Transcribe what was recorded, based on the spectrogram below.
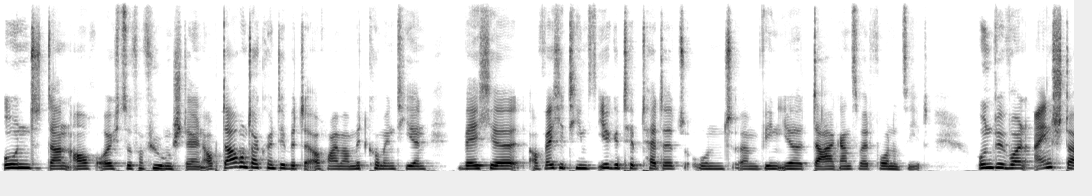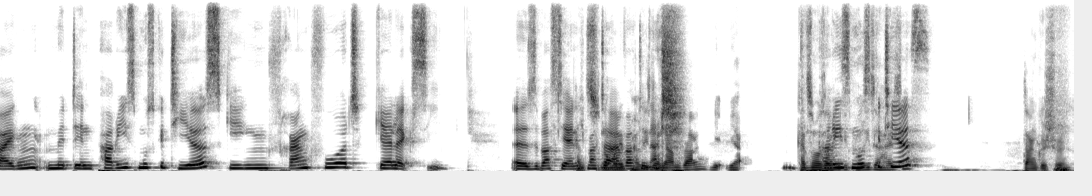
und dann auch euch zur Verfügung stellen. Auch darunter könnt ihr bitte auch einmal mitkommentieren, welche, auf welche Teams ihr getippt hättet und ähm, wen ihr da ganz weit vorne seht. Und wir wollen einsteigen mit den Paris Musketeers gegen Frankfurt Galaxy. Äh, Sebastian, Kannst ich mach da einfach den Namen sagen? Ja. Kannst du mal Paris sagen, Musketeers? Dankeschön.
